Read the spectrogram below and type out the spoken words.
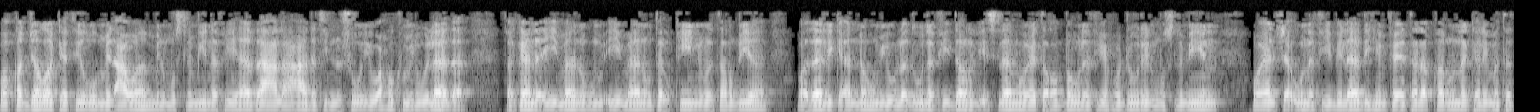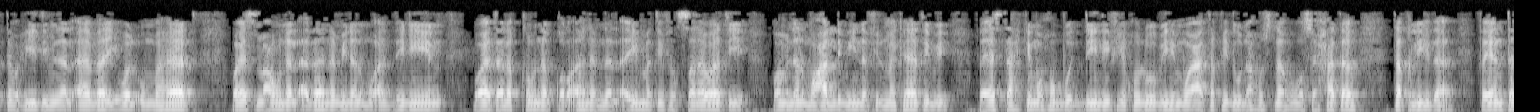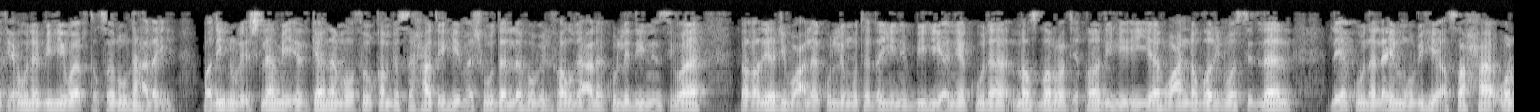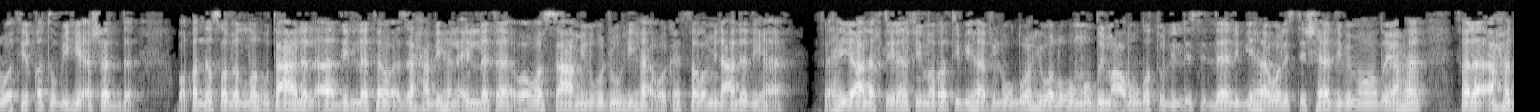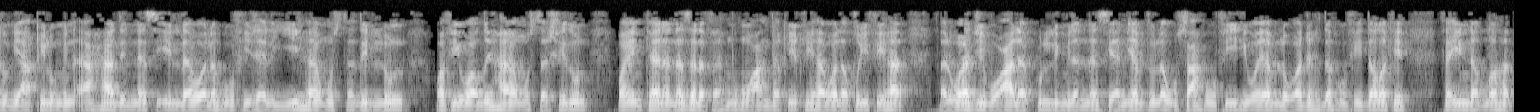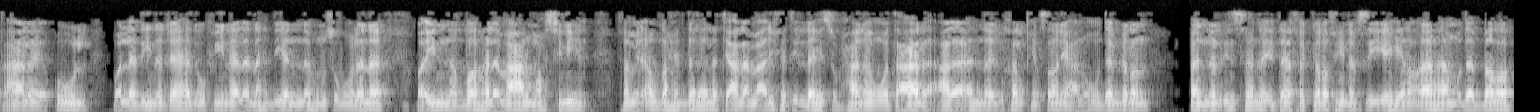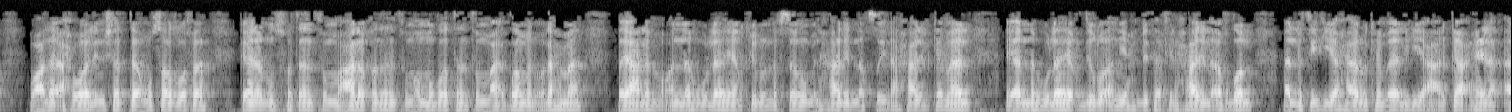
وقد جرى كثير من عوام المسلمين في هذا على عادة النشوء وحكم الولادة فكان إيمانهم إيمان تلقين وتربية وذلك أنهم يولدون في دار الإسلام ويتربون في حجور المسلمين وينشأون في بلادهم فيتلقنون كلمة التوحيد من الآباء والأمهات ويسمعون الأذان من المؤذنين ويتلقون القرآن من الأئمة في الصلوات ومن المعلمين في المكاتب فيستحكم حب الدين في قلوبهم ويعتقدون حسنه وصحته تقليدا فينتفعون به ويقتصرون عليه. ودين الإسلام إذ كان موثوقا بصحته مشهودا له بالفضل على كل دين سواه فقد يجب على كل متدين به أن يكون مصدر اعتقاده إياه عن نظر واستدلال ليكون العلم به أصح والوثيقة به أشد. وقد نصب الله تعالى الآدلة وأزاح بها العلة ووسع من وجوهها وكثر من عددها. فهي على اختلاف مراتبها في الوضوح والغموض معروضة للاستدلال بها والاستشهاد بمواضعها فلا أحد يعقل من أحد الناس إلا وله في جليها مستدل وفي واضحها مستشهد وإن كان نزل فهمه عن دقيقها ولطيفها فالواجب على كل من الناس أن يبذل وسعه فيه ويبلغ جهده في دركه فإن الله تعالى يقول والذين جاهدوا فينا لنهدينهم سبلنا وإن الله لمع المحسنين فمن أوضح الدلالة على معرفة الله سبحانه وتعالى على أن للخلق صانعا ومدبرا أن الإنسان إذا فكر في نفسه رآها مدبرة وعلى أحوال شتى مصرفة كان نصفة ثم علقة ثم مضغة ثم عظاما ولحما فيعلم أنه لا ينقل نفسه من حال النقص إلى حال الكمال لأنه لا يقدر أن يحدث في الحال الأفضل التي هي حال كماله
